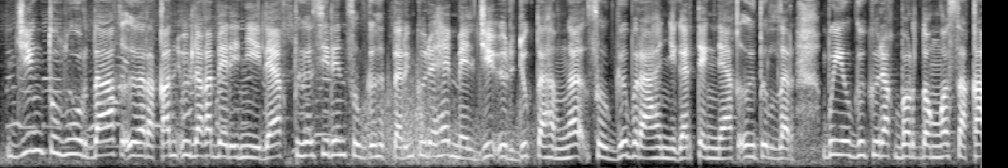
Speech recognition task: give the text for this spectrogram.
Жиң тулуурдаақ ыракан үләға бәрінейләқ тыға сирен сылғыхыттарын күрәһә мәлжи үрдүк тахымға сылғы бұрағынегер тәңнәқ ытыллар. Бұйылғы күрәк бордоңға сақа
